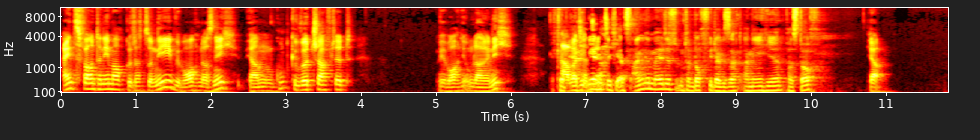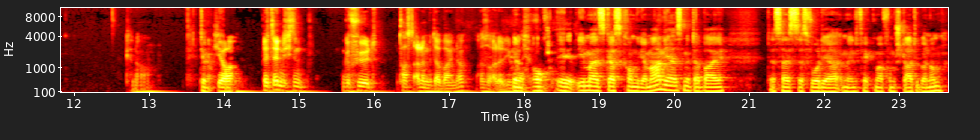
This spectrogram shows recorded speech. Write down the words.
ein, zwei Unternehmen haben auch gesagt, so, nee, wir brauchen das nicht. Wir haben gut gewirtschaftet. Wir brauchen die Umlage nicht. Ich glaube, RTL hat sich erst angemeldet und dann doch wieder gesagt, ah nee, hier, passt doch. Ja, Genau. genau. Ja, letztendlich sind gefühlt fast alle mit dabei, ne? Also alle, die genau. Auch eh, ehemals Gazprom Germania ist mit dabei. Das heißt, das wurde ja im Endeffekt mal vom Staat übernommen.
